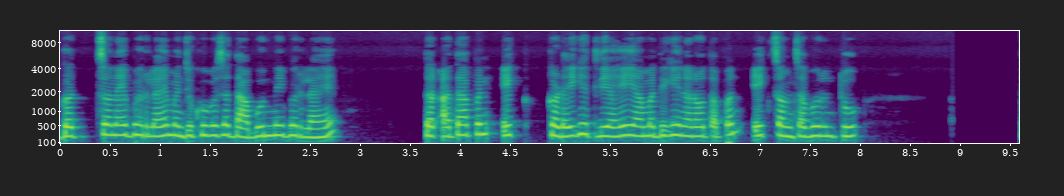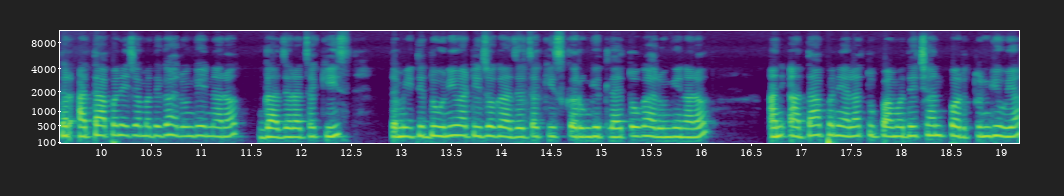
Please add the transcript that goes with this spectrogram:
गच्च नाही भरला आहे म्हणजे खूप असा दाबून नाही भरला आहे. तर आता आपण एक कढई घेतली आहे यामध्ये घेणार आहोत आपण एक चमचा भरून तूप. तर आता आपण याच्यामध्ये घालून घेणार आहोत गाजराचा किस. तर मी इथे दोन्ही वाटी जो गाजरचा किस करून घेतला आहे तो घालून घेणार आहोत. आणि आता आपण याला तुपामध्ये छान परतून घेऊया.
